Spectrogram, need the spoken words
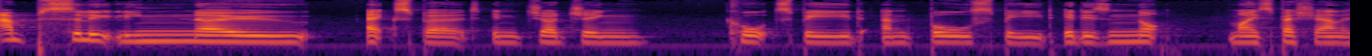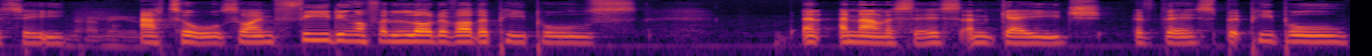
absolutely no expert in judging court speed and ball speed. It is not my speciality at all. So I'm feeding off a lot of other people's an- analysis and gauge of this, but people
